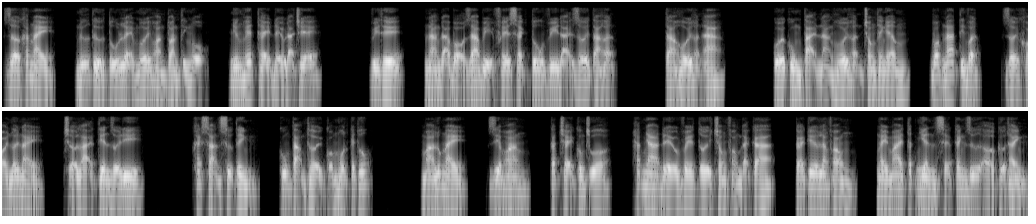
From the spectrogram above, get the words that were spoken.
Giờ khắc này, nữ tử tú lệ mới hoàn toàn tỉnh ngộ, nhưng hết thể đều đã trễ. Vì thế nàng đã bỏ ra bị phế sạch tu vi đại giới ta hận. Ta hối hận a. Cuối cùng tại nàng hối hận trong thanh âm, bóp nát tín vật, rời khỏi nơi này, trở lại tiên giới đi. Khách sạn sự tình cũng tạm thời có một kết thúc. Mà lúc này, diệp hoang, cắt chạy công chúa hát nha đều về tới trong phòng đại ca, cái kia lang phòng, ngày mai tất nhiên sẽ canh giữ ở cửa thành,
